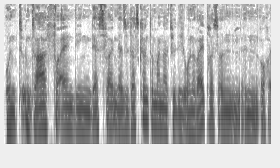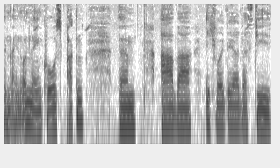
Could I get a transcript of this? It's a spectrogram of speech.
und, und da vor allen Dingen deswegen, also das könnte man natürlich ohne weiteres in, in, auch in einen Online-Kurs packen. Ähm, aber ich wollte ja, dass die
